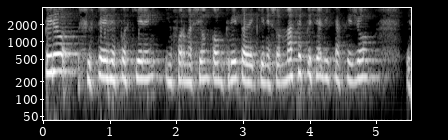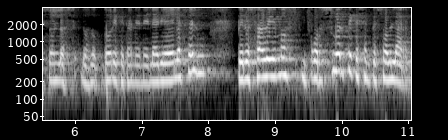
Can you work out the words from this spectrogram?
Pero si ustedes después quieren información concreta de quienes son más especialistas que yo, que son los, los, doctores que están en el área de la salud, pero sabemos, y por suerte que se empezó a hablar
